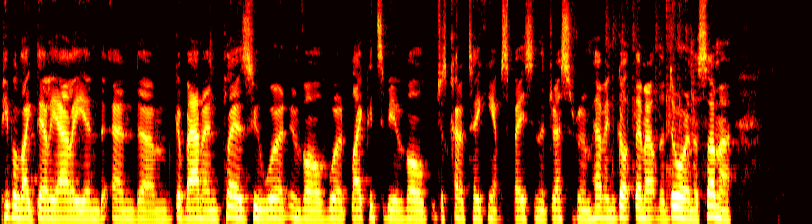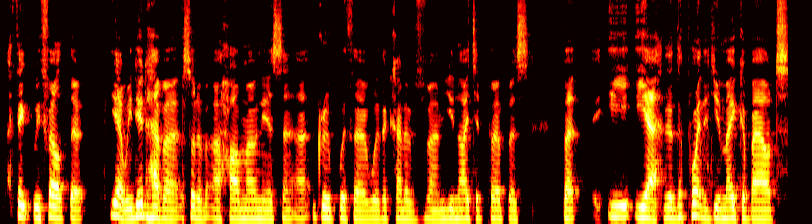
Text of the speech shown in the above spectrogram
people like Dele Alli and and um, and players who weren't involved, weren't likely to be involved, just kind of taking up space in the dressing room, having got them out the door in the summer, I think we felt that yeah, we did have a sort of a harmonious uh, group with a with a kind of um, united purpose. But yeah, the, the, point that you make about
